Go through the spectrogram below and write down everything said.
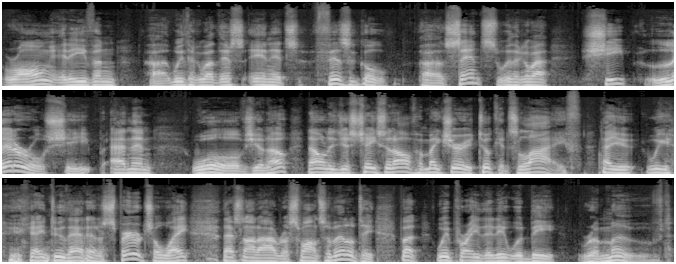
wrong. And even uh, we think about this in its physical uh, sense. We think about sheep, literal sheep, and then wolves, you know. Not only just chase it off and make sure he took its life. Now, you, we you can't do that in a spiritual way. That's not our responsibility. But we pray that it would be removed.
